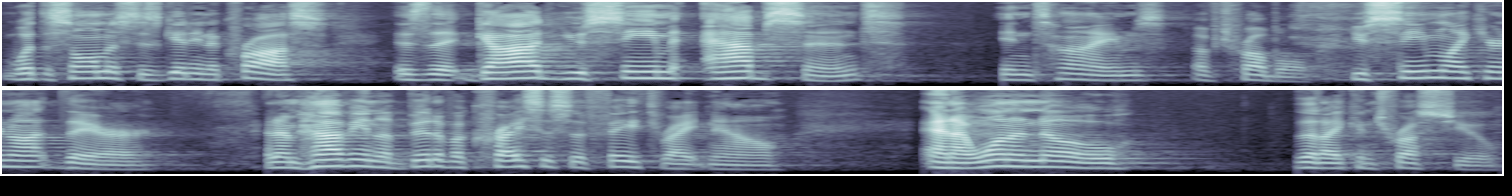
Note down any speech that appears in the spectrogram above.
what the psalmist is getting across is that God, you seem absent in times of trouble. You seem like you're not there. And I'm having a bit of a crisis of faith right now. And I want to know that I can trust you.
